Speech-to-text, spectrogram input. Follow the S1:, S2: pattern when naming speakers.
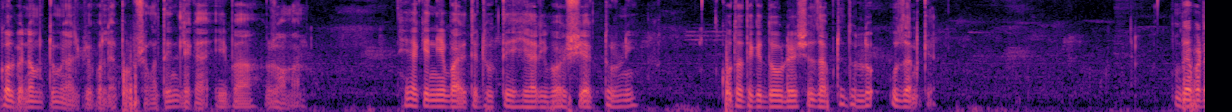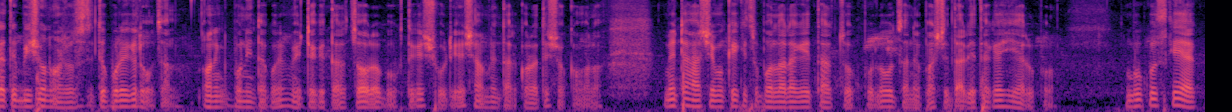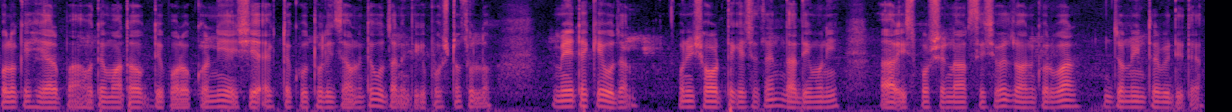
S1: গল্পের নাম তুমি আসবে বলে প্রসঙ্গ তিন লেখা ইবা রহমান। হিয়াকে নিয়ে বাড়িতে ঢুকতে হিয়ারি বয়সী এক তরুণী কোথা থেকে দৌড়ে এসে ঝাপটে ধরল উজানকে। ব্যাপারটাতে ভীষণ অস্বস্তিতে পড়ে গেল উজান। অনেক বনিতা করে মেয়েটাকে তার চওড়া বুক থেকে সরিয়ে সামনে দাঁড় করাতে সক্ষম হলো। মেয়েটা হাসি মুখে কিছু বলার আগেই তার চোখ পড়ল উজানের পাশে দাঁড়িয়ে থাকে হিয়ার উপর। বুকুসকে এক পলকে হিয়ার পা হতে মাথা অবধি পরক করে নিয়ে এসে একটা কুতলি চাউনিতে উজানের দিকে প্রশ্ন তুলল মেয়েটা কে উজান উনি শহর থেকে এসেছেন, দাদিমণি আর স্পোর্টসের নার্স হিসেবে জয়েন করবার জন্য ইন্টারভিউ দিতে।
